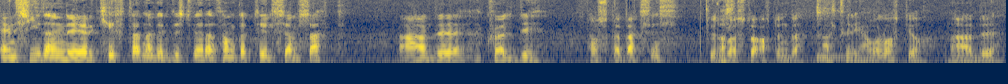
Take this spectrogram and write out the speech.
En síðan er kyrktarna verðist vera þangað til sem sagt að eh, kvöldi páskadagsins, 28. allt fyrir hafa lótt, já, að eh,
